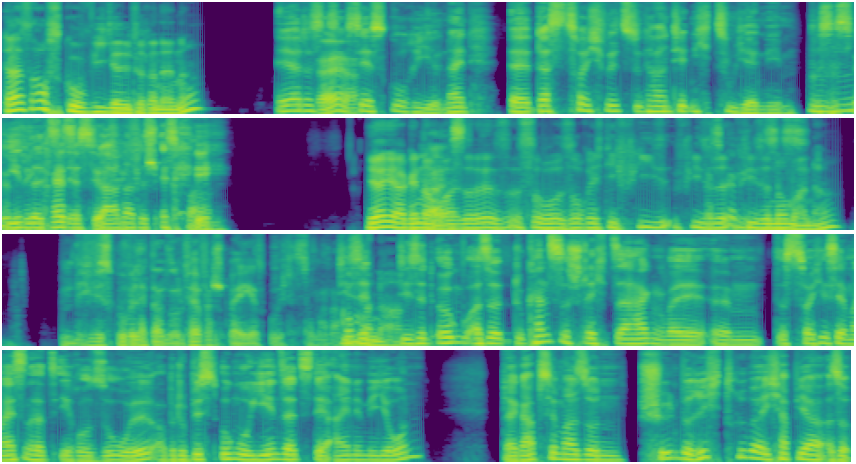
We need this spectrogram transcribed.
Da ist auch Scoville drin, ne? Ja, das Ja, ist ja. auch sehr skurril. Nein, äh, das Zeug willst du garantiert nicht zu dir nehmen. Das Mhm. ist jenseits der Skala des. S-Bahn. Ja, ja, genau. Also es ist so, so richtig fies, fiese, fiese Nummer, ne? Wie viel Scoville hat dann so ein Pfefferspray? Jetzt gucke ich das doch mal nach. Die sind, die sind irgendwo, also du kannst es schlecht sagen, weil ähm, das Zeug ist ja meistens als Aerosol, aber du bist irgendwo jenseits der eine Million. Da gab es ja mal so einen schönen Bericht drüber. Ich habe ja, also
